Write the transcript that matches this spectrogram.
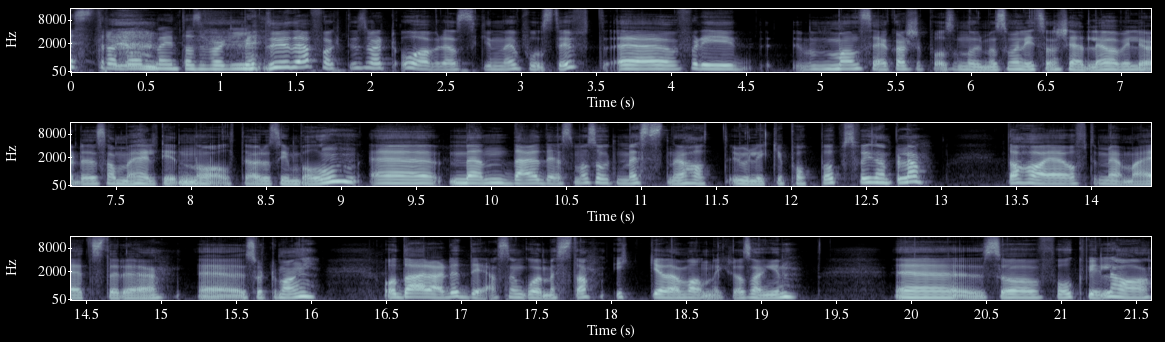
estragon mente jeg selvfølgelig. Du, det har faktisk vært overraskende positivt. Eh, fordi man ser kanskje på oss som nordmenn som er litt sånn kjedelige og vil gjøre det samme hele tiden og alltid har rosinbollen. Eh, men det er jo det som har solgt mest når jeg har hatt ulike pop-ups, for eksempel. Da. da har jeg ofte med meg et større sortiment. Og der er det det som går mest, da. Ikke den vanlige croissanten. Eh, så folk vil ha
